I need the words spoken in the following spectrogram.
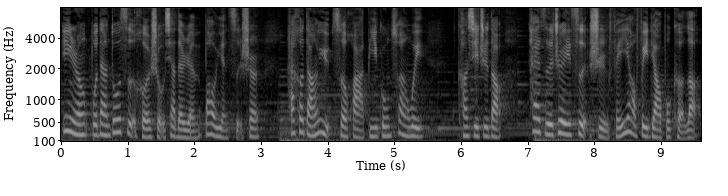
胤禛不但多次和手下的人抱怨此事，还和党羽策划逼宫篡位。康熙知道太子这一次是非要废掉不可了，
